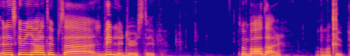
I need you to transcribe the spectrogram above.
Eller ska vi göra typ såhär villagers typ? Som badar. Ja, typ.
